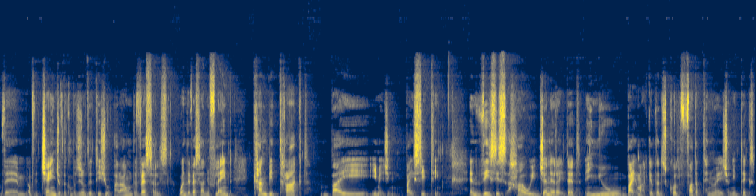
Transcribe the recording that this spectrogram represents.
the of the change of the composition of the tissue around the vessels when the vessels are inflamed can be tracked by imaging by CT. And this is how we generated a new biomarker that is called fat attenuation index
